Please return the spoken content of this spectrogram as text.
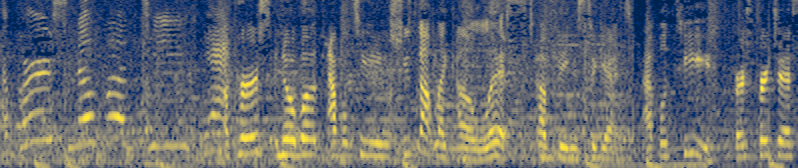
A purse, notebook, tea. Yeah. A purse, notebook, apple tea. She's got like a list of things to get. Apple tea, first purchase.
